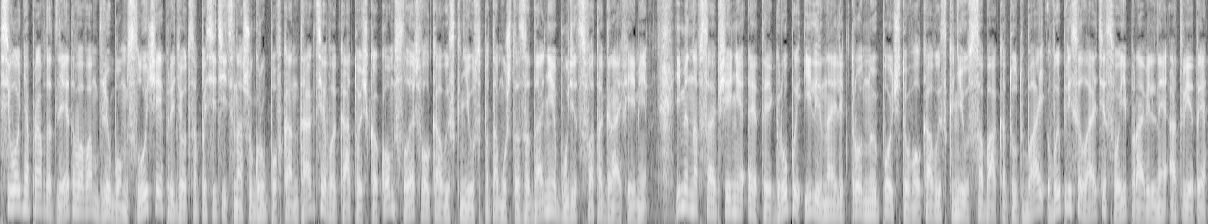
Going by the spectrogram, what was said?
Сегодня, правда, для этого вам в любом случае придется посетить нашу группу ВКонтакте vk.com slash потому что задание будет с фотографиями. Именно в сообщение этой группы или на электронную почту волковыскньюз собака тутбай вы присылаете свои правильные ответы.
